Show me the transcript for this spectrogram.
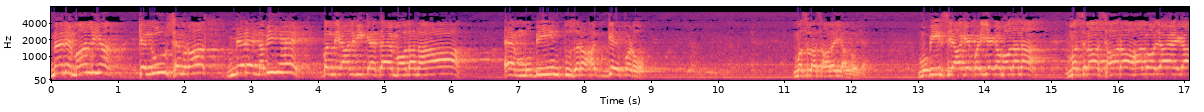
میں نے مان لیا کہ نور سے مراد میرے نبی ہیں۔ بندی عالوی کہتا ہے، مولانا، اے مبین، تو ذرا اگے پڑھو۔ مسئلہ سارا ہی حل ہو جائے۔ مبین سے آگے پڑھیے گا مولانا۔ مسئلہ سارا حل ہو جائے گا۔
